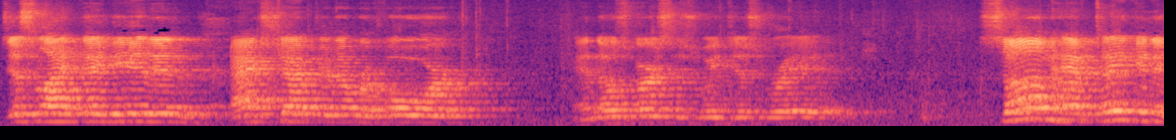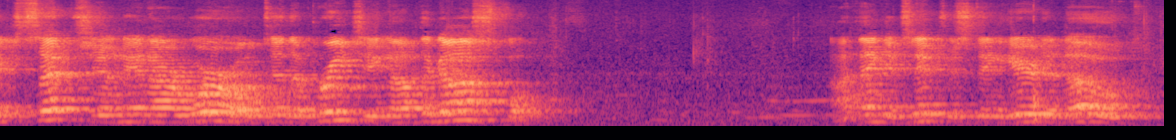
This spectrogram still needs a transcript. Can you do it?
just like they did in Acts chapter number 4 and those verses we just read. Some have taken exception in our world to the preaching of the gospel. I think it's interesting here to note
